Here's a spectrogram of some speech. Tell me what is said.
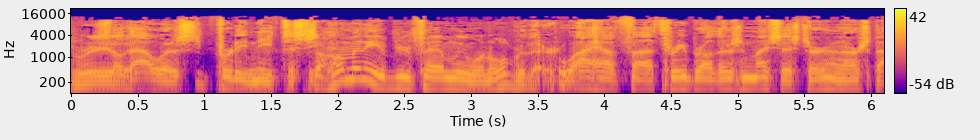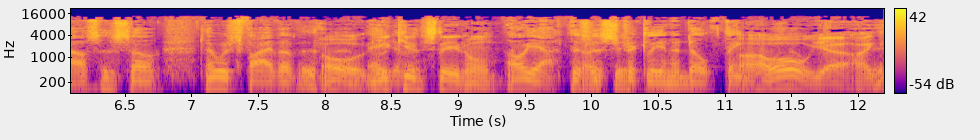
Really? So that was pretty neat to see. So, that. how many of your family went over there? Well, I have uh, three brothers and my sister and our spouses, so there was five of us. Oh, uh, the kids stayed home. Oh yeah, this I is see. strictly an adult thing. Oh, yeah, I can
